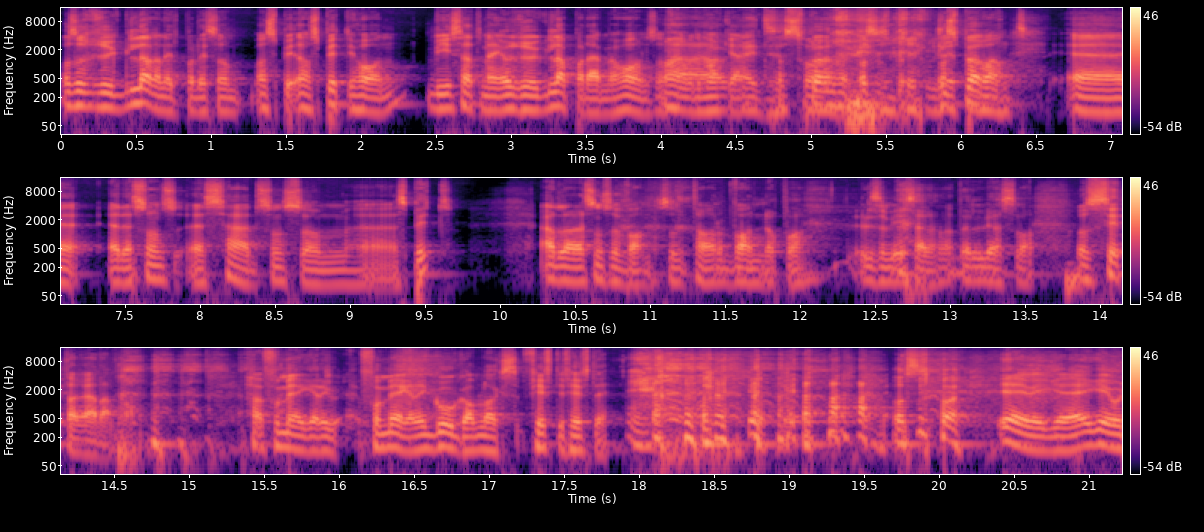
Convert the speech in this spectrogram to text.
Og så rugler han litt på liksom Han har spytt i hånden Viser til meg og rugler på det med hånden sånn, Å, ja, Og spør, og så spør, og spør han eh, Er det sånn er sæd sånn som eh, spytt? Eller er det sånn som vann? Så tar han vann oppå. Liksom viser det, det er løs vann. Og så sitter jeg der bare. For meg er det, meg er det en god gammeldags 50-50. og så er jeg, jeg, er jo,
